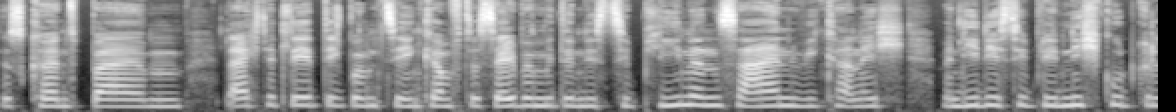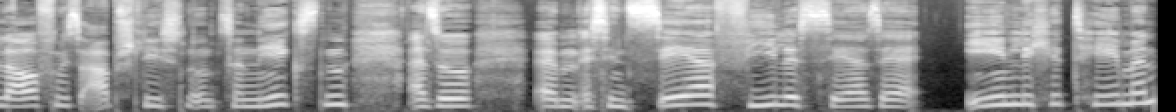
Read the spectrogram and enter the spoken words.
Das könnte beim Leichtathletik, beim Zehnkampf dasselbe mit den Disziplinen sein. Wie kann ich, wenn die Disziplin nicht gut gelaufen ist, abschließen und zur nächsten. Also ähm, es sind sehr viele, sehr, sehr ähnliche Themen,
